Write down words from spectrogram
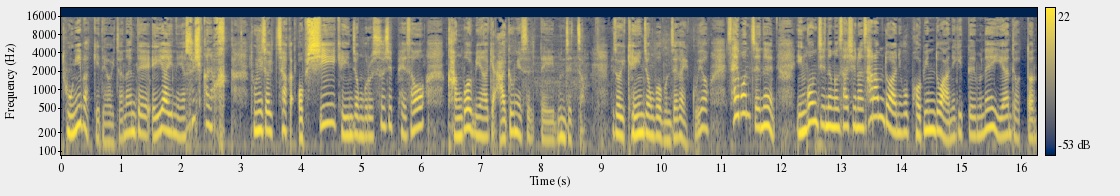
동의받게 되어 있잖아요. 근데 AI는 그냥 순식간에 확 동의 절차 없이 개인정보를 수집해서 강범위하게 악용했을 때의 문제점. 그래서 이 개인정보 문제가 있고요. 세 번째는 인공지능은 사실은 사람도 아니고 법인도 아니기 때문에 얘한테 어떤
